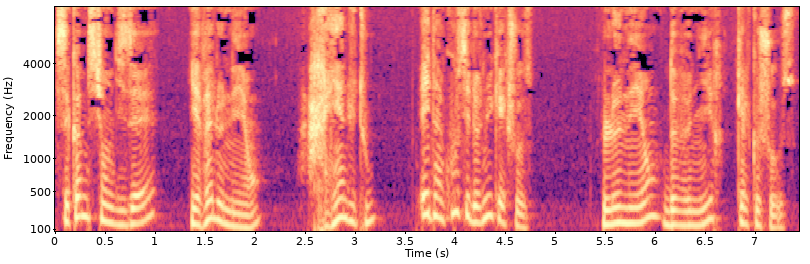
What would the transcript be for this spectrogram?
c'est comme si on disait il y avait le néant, rien du tout, et d'un coup c'est devenu quelque chose. Le néant devenir quelque chose.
